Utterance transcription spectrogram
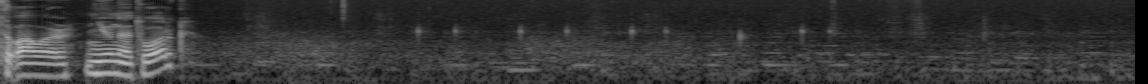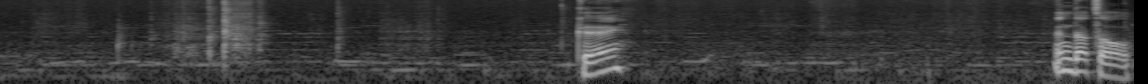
to our new network. Okay. And that's all.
